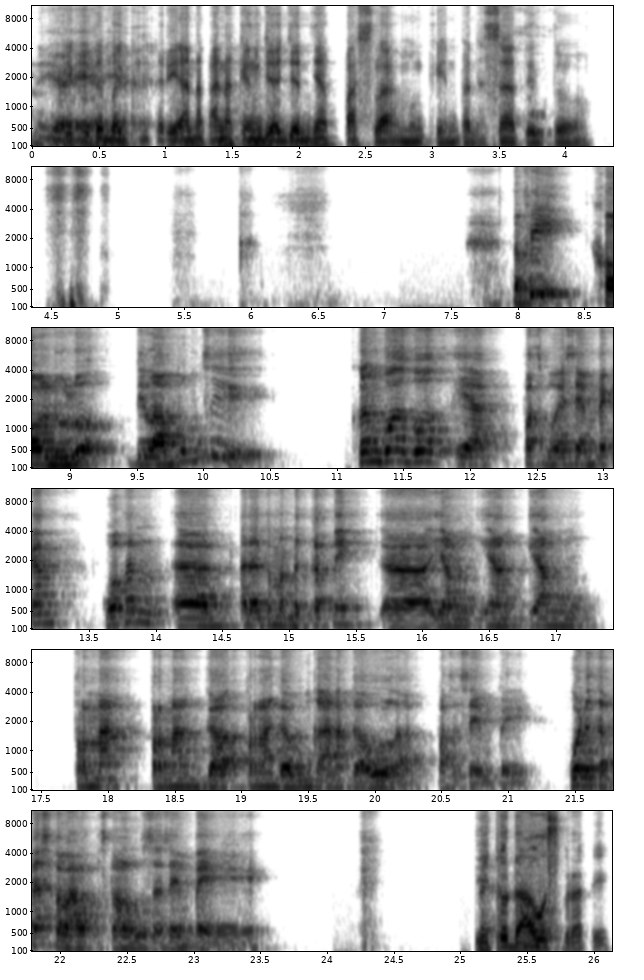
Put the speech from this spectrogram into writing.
Iya, Jadi kita iya, bagian dari anak-anak yang jajannya pas lah mungkin pada saat itu Tapi kalau dulu di Lampung sih kan gua gua ya pas gua SMP kan gua kan eh, ada teman dekat nih eh, yang yang yang pernah pernah ga, pernah gabung ke anak gaul lah pas SMP. Gua deketnya setelah setelah lulus SMP. itu daus berarti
